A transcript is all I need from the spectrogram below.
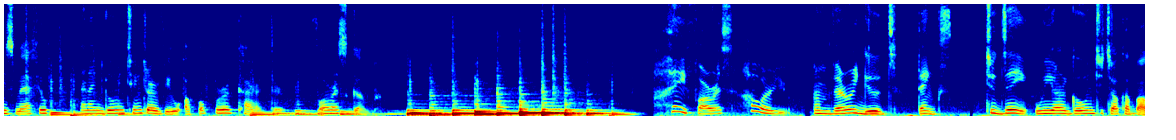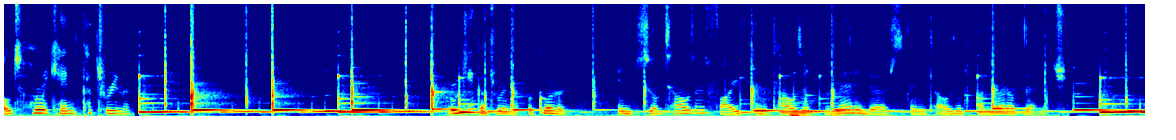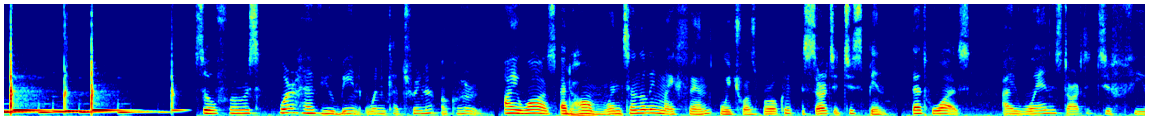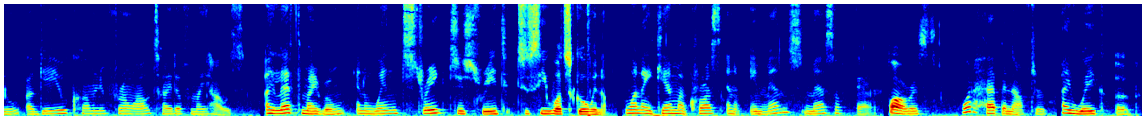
is Matthew, and I'm going to interview a popular character, Forrest Gump. Hey Forrest, how are you? I'm very good, thanks. Today we are going to talk about Hurricane Katrina. Hurricane Katrina occurred in 2005 and caused many deaths and caused a lot of damage. So, Forrest, where have you been when Katrina occurred? I was at home when suddenly my fan, which was broken, started to spin. That was I when started to feel a gale coming from outside of my house. I left my room and went straight to street to see what's going on. When I came across an immense mass of air. Forrest, what happened after? I wake up.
